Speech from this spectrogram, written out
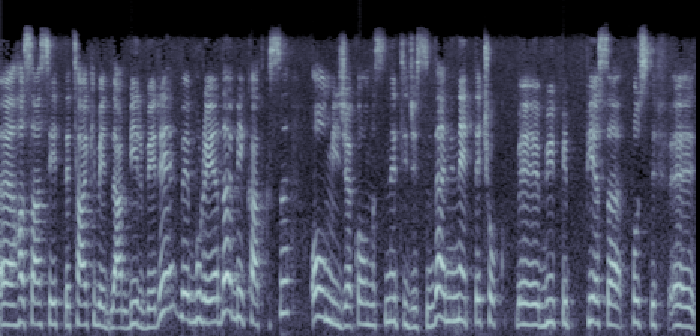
e, hassasiyetle takip edilen bir veri ve buraya da bir katkısı olmayacak olması neticesinde hani nette çok e, büyük bir piyasa pozitif e,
